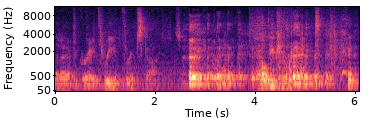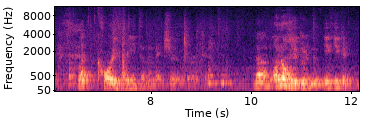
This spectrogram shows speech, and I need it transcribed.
that I have to grade, three, three of Scott. So, I hope you can write. Let Corey read them and make sure that they're okay. No. Oh, no, you can, you, you can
